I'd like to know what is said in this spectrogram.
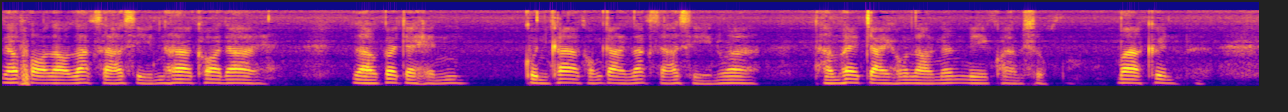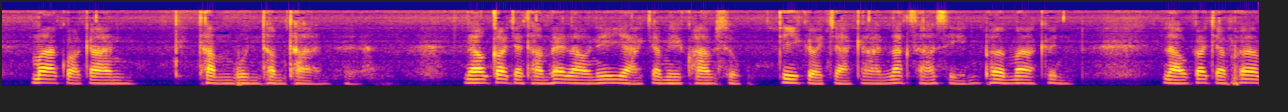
แล้วพอเรารักษาศีลห้าข้อได้ เราก็จะเห็น คุณค่าของการรักษาศีลว่าทำให้ใจของเรานั้นมีความสุขมากขึ้น มากกว่าการทำบุญทำทาน แล้วก็จะทำให้เรานี้อยากจะมีความสุขที่เกิดจากการรักษาศีลเพิ่มมากขึ้น เราก็จะเพิ่ม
